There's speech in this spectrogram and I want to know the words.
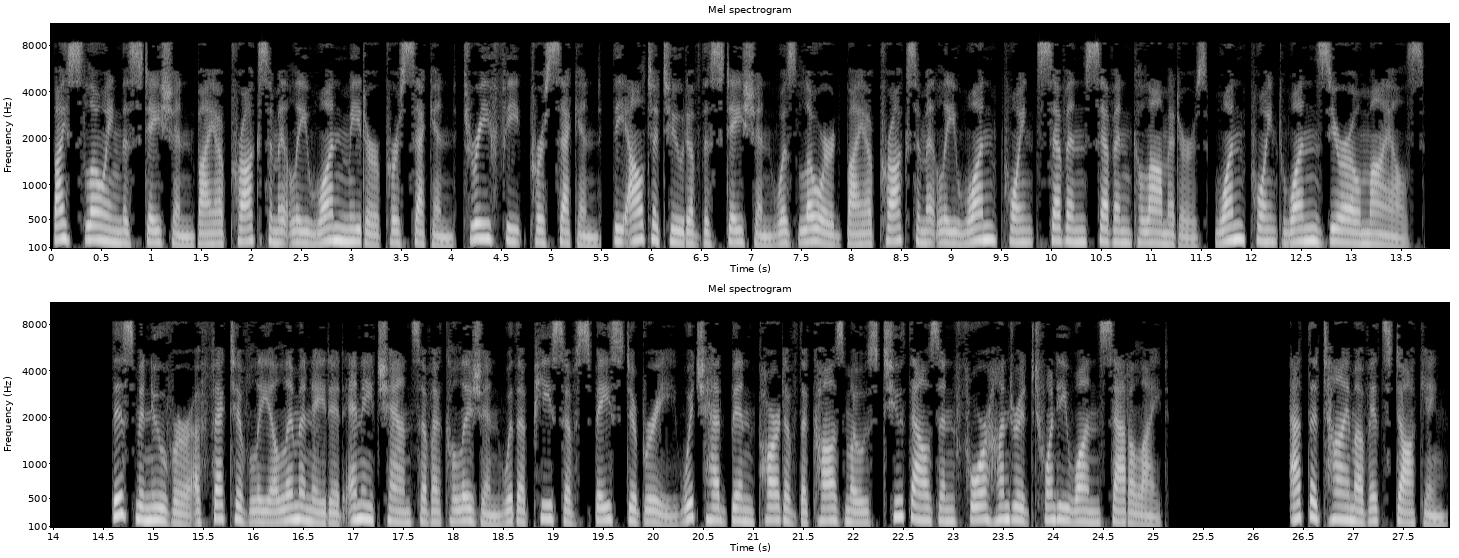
By slowing the station by approximately 1 meter per second, 3 feet per second, the altitude of the station was lowered by approximately 1.77 kilometers, 1.10 miles. This maneuver effectively eliminated any chance of a collision with a piece of space debris which had been part of the Cosmos 2421 satellite. At the time of its docking,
